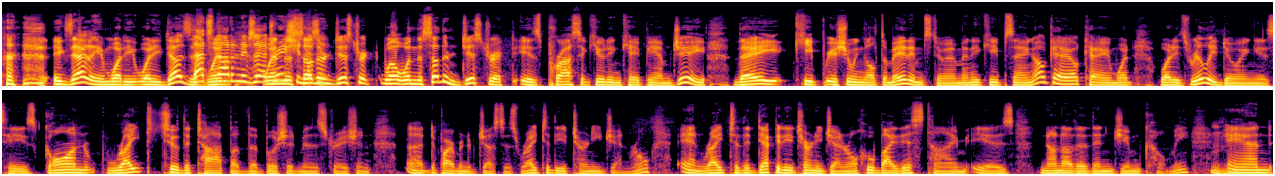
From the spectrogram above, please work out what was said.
exactly, and what he what he does is That's when, not an exaggeration. When the Southern? District, well, when the Southern District is prosecuting KPMG, they keep issuing ultimatums to him, and he keeps saying, "Okay, okay." And what what he's really doing is he's gone right to the top of the Bush administration, uh, Department of Justice, right to the Attorney General, and right to the Deputy Attorney General, who by this time is none other than Jim Comey, Mm-hmm. and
